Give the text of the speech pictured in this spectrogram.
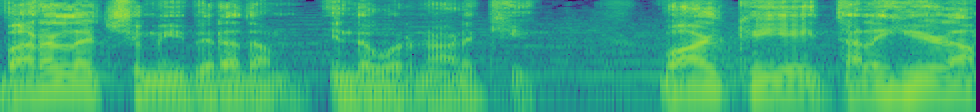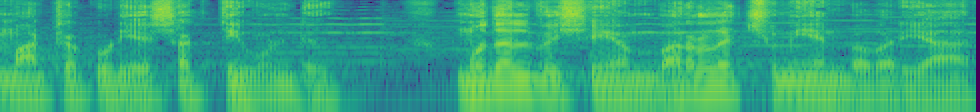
வரலட்சுமி விரதம் இந்த ஒரு நாளைக்கு. வாழ்க்கையை தலைகீழா மாற்றக்கூடிய சக்தி உண்டு. முதல் விஷயம் வரலட்சுமி என்பவர் யார்?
